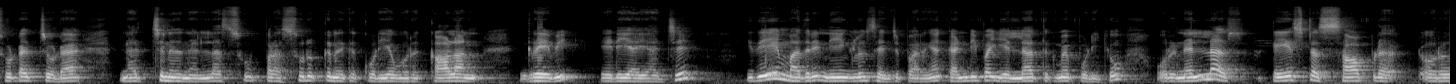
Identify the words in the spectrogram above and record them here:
சுட சுட நச்சுன்னு நல்லா சூப்பராக சுருக்குன்னு இருக்கக்கூடிய ஒரு காளான் கிரேவி ரெடி ஆயாச்சு. இதே மாதிரி நீங்களும் செஞ்சு பாருங்கள் கண்டிப்பாக எல்லாத்துக்குமே பிடிக்கும். ஒரு நல்ல டேஸ்ட்டை சாப்பிட ஒரு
